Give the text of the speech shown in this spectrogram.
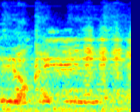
Look at me.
